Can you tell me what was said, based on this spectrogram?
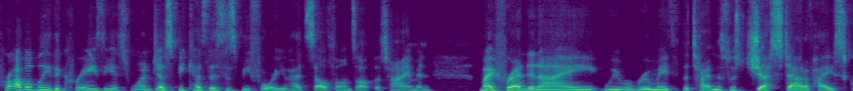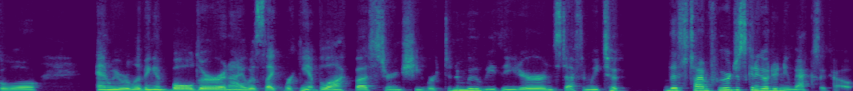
probably the craziest one just because this is before you had cell phones all the time and my friend and I we were roommates at the time this was just out of high school and we were living in Boulder and I was like working at Blockbuster and she worked in a movie theater and stuff and we took this time we were just going to go to New Mexico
